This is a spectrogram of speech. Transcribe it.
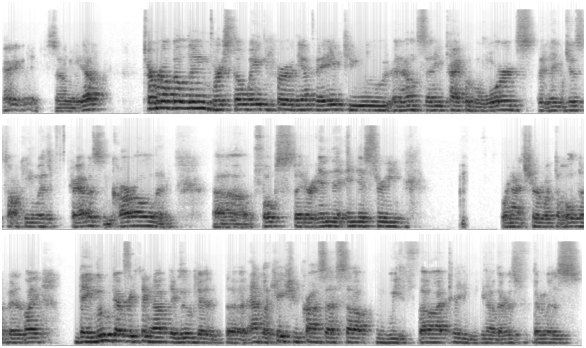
Very good. so, yep. Terminal building, we're still waiting for the FAA to announce any type of awards, but they're just talking with Travis and Carl and. Uh, folks that are in the industry. We're not sure what the holdup is, like, they moved everything up, they moved the, the application process up, we thought, you know, there was, there was.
